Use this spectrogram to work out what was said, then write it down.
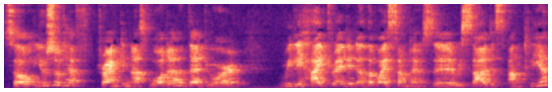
So you should have drank enough water that you are really hydrated, otherwise sometimes the result is unclear.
